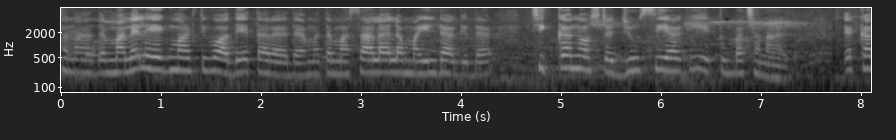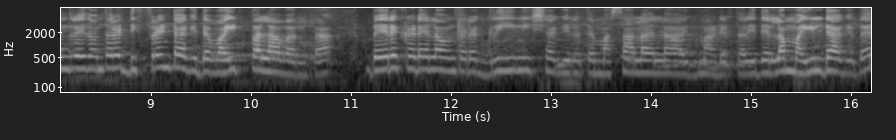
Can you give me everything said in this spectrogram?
ಚೆನ್ನಾಗಿದೆ. ಮನೇಲಿ ಹೇಗೆ ಮಾಡ್ತೀವೋ ಅದೇ ಥರ ಇದೆ. ಮತ್ತು ಮಸಾಲ ಎಲ್ಲ ಮೈಲ್ಡ್ ಆಗಿದೆ. ಚಿಕನ್ನು ಅಷ್ಟೇ ಜ್ಯೂಸಿಯಾಗಿ ತುಂಬ ಚೆನ್ನಾಗಿದೆ. ಯಾಕಂದರೆ ಇದೊಂಥರ ಡಿಫ್ರೆಂಟ್ ಆಗಿದೆ ವೈಟ್ ಪಲಾವ್ ಅಂತ. ಬೇರೆ ಕಡೆ ಎಲ್ಲ ಒಂಥರ ಗ್ರೀನಿಶ್ ಆಗಿರುತ್ತೆ, ಮಸಾಲ ಎಲ್ಲ ಇದು ಮಾಡಿರ್ತಾರೆ. ಇದೆಲ್ಲ ಮೈಲ್ಡ್ ಆಗಿದೆ.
